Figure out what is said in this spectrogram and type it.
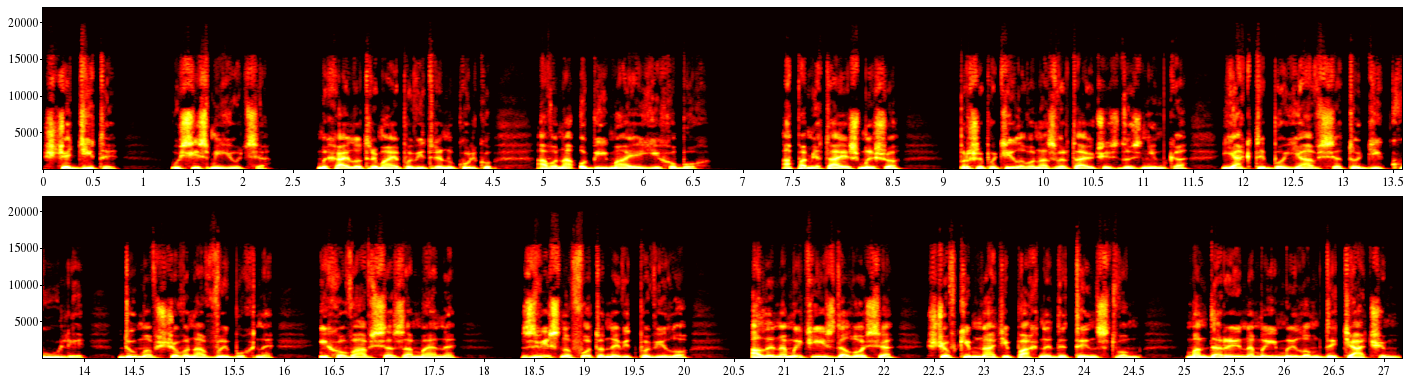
ще діти. Усі сміються. Михайло тримає повітряну кульку, а вона обіймає їх обох. А пам'ятаєш, Мишо, прошепотіла вона, звертаючись до знімка, як ти боявся тоді кулі, думав, що вона вибухне, і ховався за мене. Звісно, фото не відповіло, Але на мить їй здалося, що в кімнаті пахне дитинством, мандаринами й милом дитячим.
